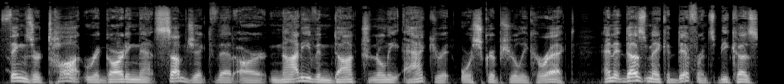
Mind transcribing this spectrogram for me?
things are taught regarding that subject that are not even doctrinally accurate or scripturally correct. And it does make a difference because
